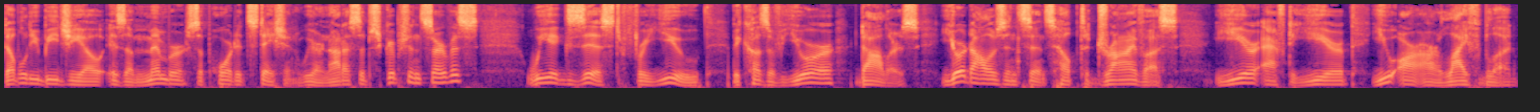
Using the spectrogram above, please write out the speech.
WBGO is a member supported station. We are not a subscription service. We exist for you because of your dollars. Your dollars and cents help to drive us year after year. You are our lifeblood.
